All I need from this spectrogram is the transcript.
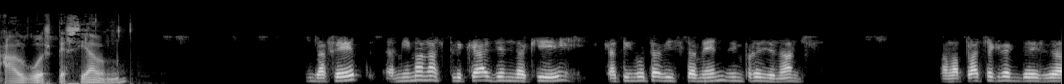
algo especial, no? De fet, a mi m'han explicat gent d'aquí que ha tingut avistaments impressionants. A la platja, crec, des de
